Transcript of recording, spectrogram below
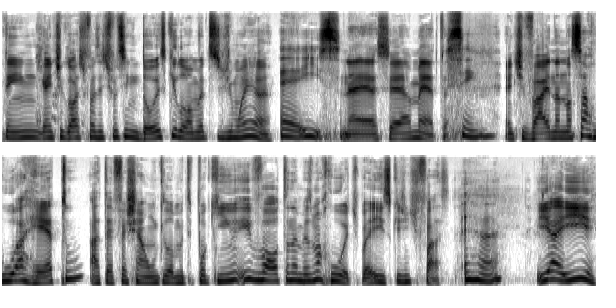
tem. A gente gosta de fazer, tipo assim, dois quilômetros de manhã. É isso. Né? Essa é a meta. Sim. A gente vai na nossa rua reto até fechar um quilômetro e pouquinho e volta na mesma rua. Tipo, é isso que a gente faz. Aham. E aí,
